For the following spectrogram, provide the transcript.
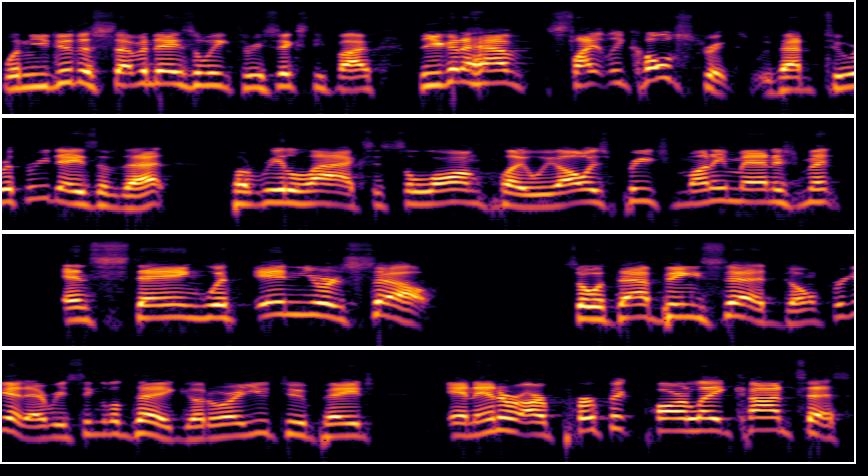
when you do this seven days a week, 365, that you're going to have slightly cold streaks. We've had two or three days of that, but relax. It's a long play. We always preach money management and staying within yourself. So, with that being said, don't forget every single day, go to our YouTube page and enter our perfect parlay contest.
